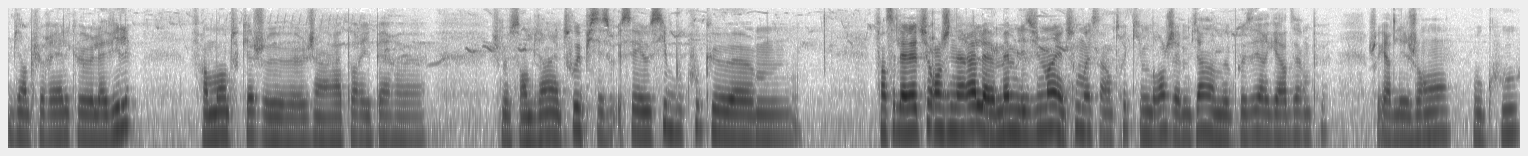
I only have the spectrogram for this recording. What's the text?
bien plus réel que la ville. Enfin, moi, en tout cas, j'ai un rapport hyper. Euh, je me sens bien et tout. Et puis, c'est aussi beaucoup que. Euh, enfin, c'est la nature en général, même les humains et tout. Moi, c'est un truc qui me branche. J'aime bien me poser et regarder un peu. Je regarde les gens beaucoup.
